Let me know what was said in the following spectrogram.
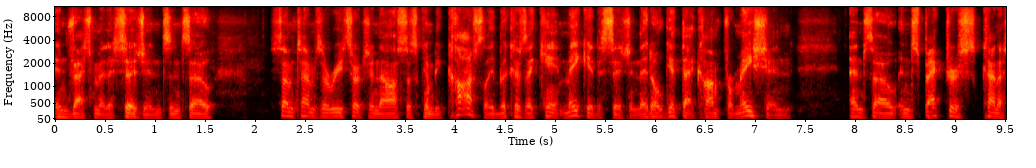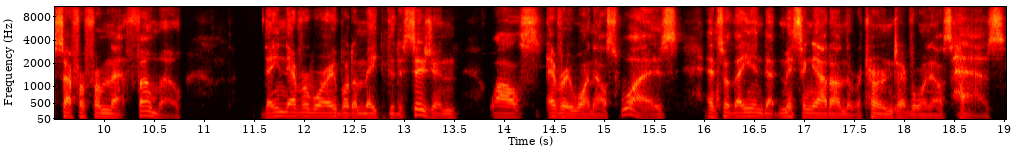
investment decisions. And so sometimes the research analysis can be costly because they can't make a decision. They don't get that confirmation. And so inspectors kind of suffer from that FOMO. They never were able to make the decision whilst everyone else was. And so they end up missing out on the returns everyone else has.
